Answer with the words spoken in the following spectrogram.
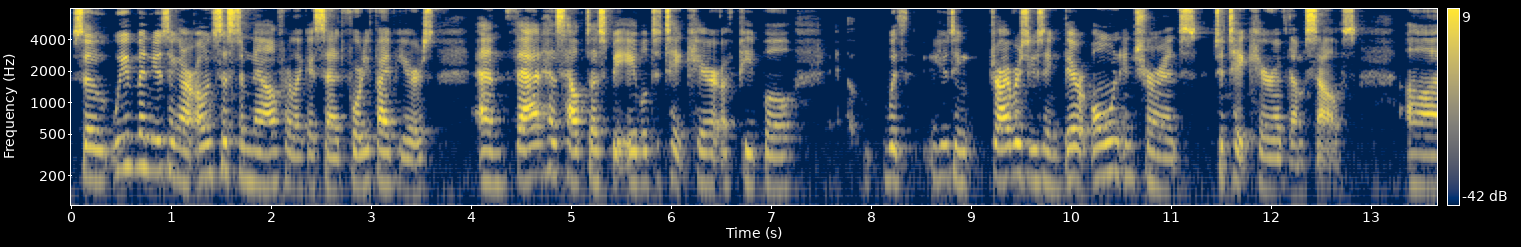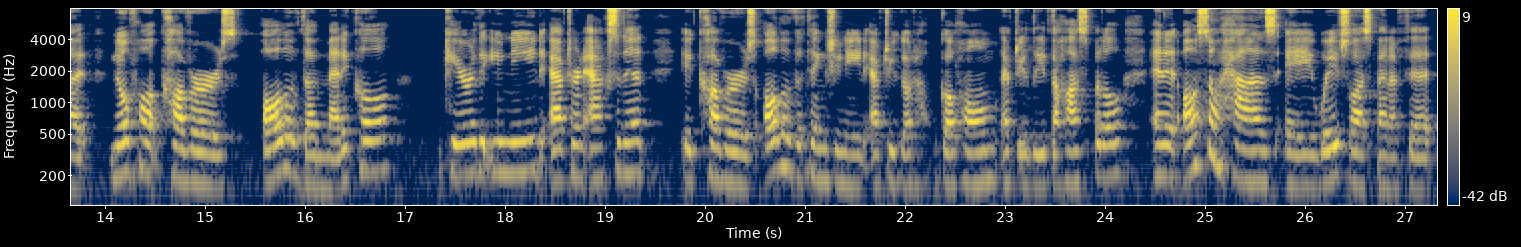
So we've been using our own system now for, like I said, 45 years. And that has helped us be able to take care of people with using drivers using their own insurance to take care of themselves. Uh, no fault covers all of the medical care that you need after an accident. It covers all of the things you need after you go, go home, after you leave the hospital. And it also has a wage loss benefit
